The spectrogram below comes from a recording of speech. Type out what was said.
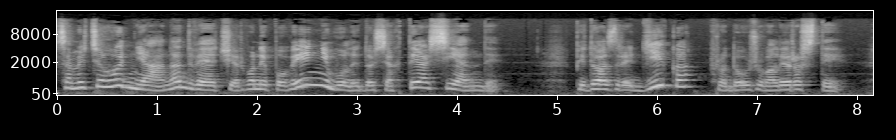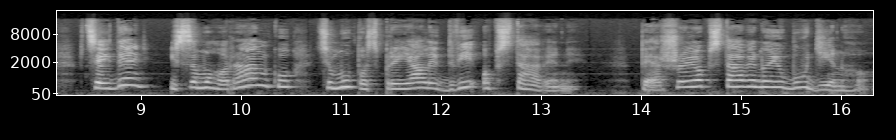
Саме цього дня надвечір вони повинні були досягти Асьєнди. Підозри Діка продовжували рости. В цей день із самого ранку цьому посприяли дві обставини. Першою обставиною був Дінго.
